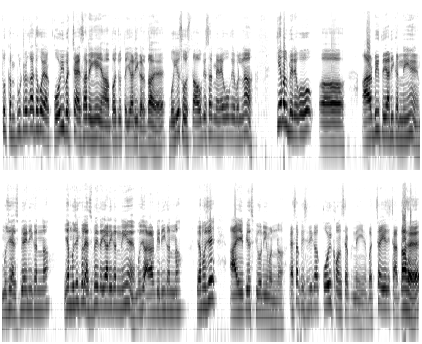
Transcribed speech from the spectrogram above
तो कंप्यूटर का देखो यार, कोई बच्चा ऐसा नहीं है यहाँ पर जो तैयारी करता है। वो ये सोचता हो कि सर मेरे को केवल ना, केवल मेरे को आर बी तैयारी करनी है, मुझे एसबीआई नहीं करना, या मुझे केवल एसबीआई तैयारी करनी है, मुझे आर नहीं करना, या मुझे I P S P O नहीं बनना, ऐसा किसी का कोई कॉन्सेप्ट नहीं है। बच्चा ये चाहता है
